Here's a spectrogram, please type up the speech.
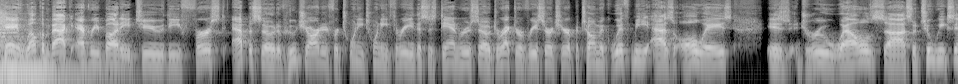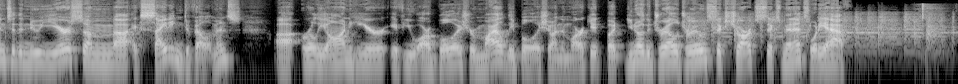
Okay, welcome back, everybody, to the first episode of Who Charted for 2023. This is Dan Russo, Director of Research here at Potomac. With me, as always, is Drew Wells. Uh, so, two weeks into the new year, some uh, exciting developments uh, early on here. If you are bullish or mildly bullish on the market, but you know the drill, Drew six charts, six minutes. What do you have?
